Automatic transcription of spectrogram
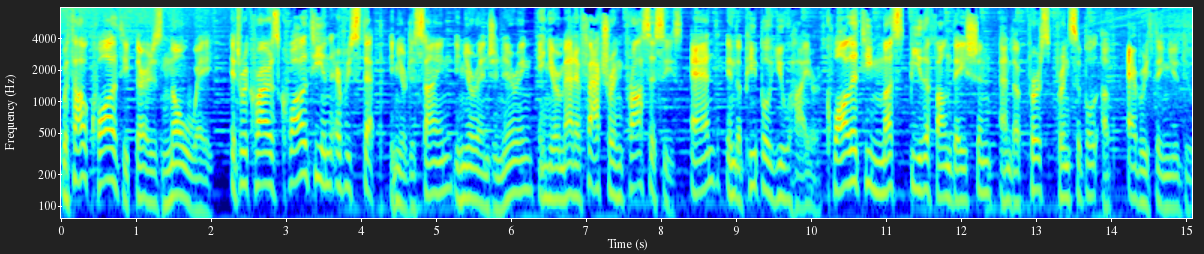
without quality, there is no way. It requires quality in every step in your design, in your engineering, in your manufacturing processes, and in the people you hire. Quality must be the foundation and the first principle of everything you do.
